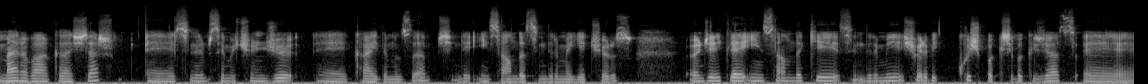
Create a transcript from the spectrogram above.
Merhaba arkadaşlar. Ee, sindirim sistemi 3. E, kaydımızda şimdi insanda sindirime geçiyoruz. Öncelikle insandaki sindirimi şöyle bir kuş bakışı bakacağız. Ee,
